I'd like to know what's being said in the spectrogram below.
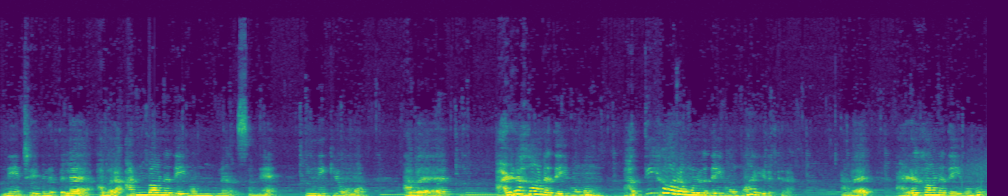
நேற்றைய தினத்துல அவர் அன்பான தெய்வம்னு சொன்னேன். இன்னைக்கும் அவர் அழகான தெய்வமும் அதிகாரம் உள்ள தெய்வமா இருக்கிறார். அவர் அழகான தெய்வமும்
